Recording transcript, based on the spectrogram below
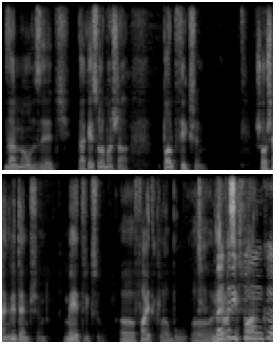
Dar 90, dacă e să o luăm așa, Pulp Fiction, Shawshank Redemption, Matrix-ul, uh, Fight Club-ul, uh, Jurassic Matrix-ul Park, încă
